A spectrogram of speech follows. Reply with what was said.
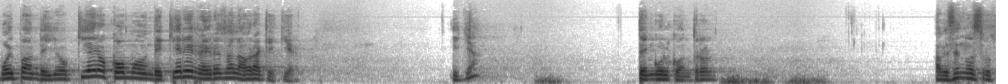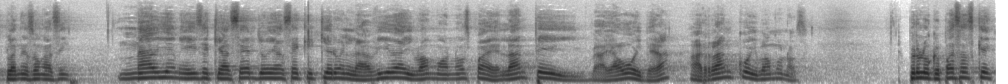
voy para donde yo quiero, como donde quiera y regreso a la hora que quiera. Y ya, tengo el control. A veces nuestros planes son así. Nadie me dice qué hacer, yo ya sé qué quiero en la vida y vámonos para adelante y allá voy, ¿verdad? Arranco y vámonos. Pero lo que pasa es que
